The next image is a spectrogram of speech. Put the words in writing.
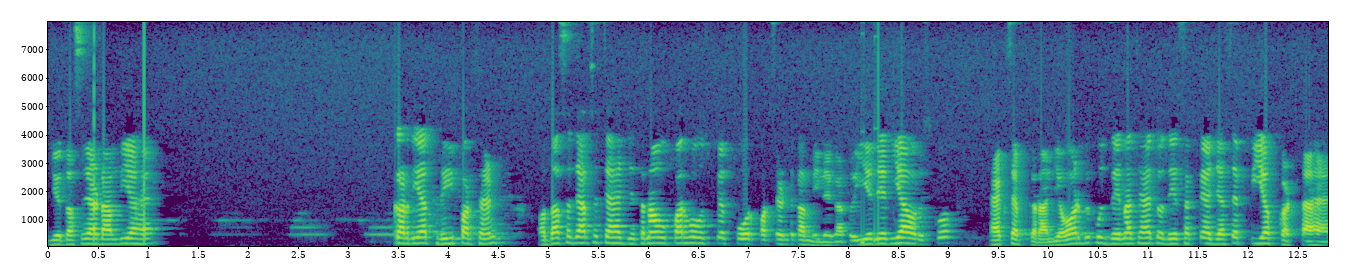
ये दस हज़ार डाल दिया है। कर दिया थ्री परसेंट और दस हज़ार से चाहे जितना ऊपर हो, उस पर फोर परसेंट का मिलेगा। तो ये दे दिया और इसको एक्सेप्ट करा लिया। और भी कुछ देना चाहे तो दे सकते हैं। जैसे पीएफ कटता है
